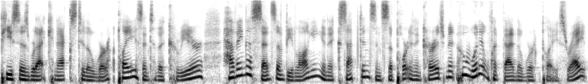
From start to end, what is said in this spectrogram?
pieces where that connects to the workplace and to the career, having a sense of belonging and acceptance and support and encouragement, who wouldn't want that in the workplace, right?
